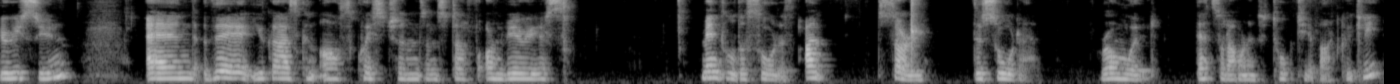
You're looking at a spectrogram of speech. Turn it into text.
very soon. And there you guys can ask questions and stuff on various mental disorders. I'm sorry, disorder, wrong word. That's what I wanted to talk to you about quickly.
